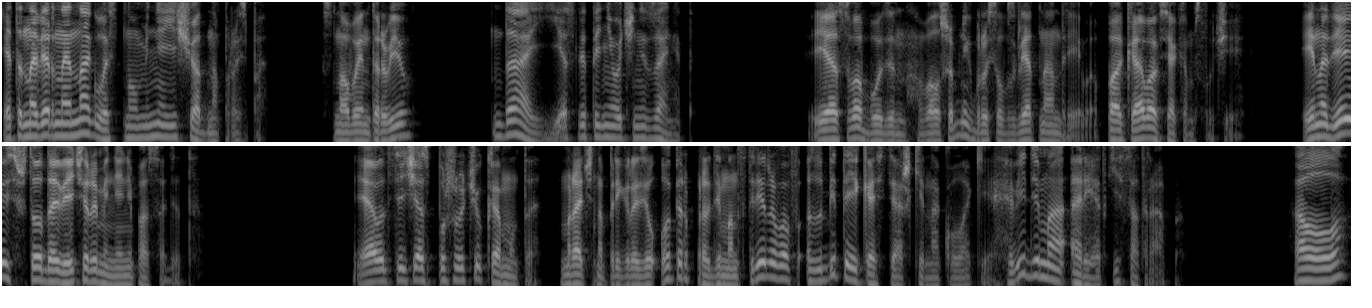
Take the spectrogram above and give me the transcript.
«Это, наверное, наглость, но у меня еще одна просьба». «Снова интервью?» «Да, если ты не очень занят». «Я свободен», — волшебник бросил взгляд на Андреева. «Пока, во всяком случае. И надеюсь, что до вечера меня не посадят. «Я вот сейчас пошучу кому-то», — мрачно пригрозил опер, продемонстрировав сбитые костяшки на кулаке. Видимо, редкий сатрап. «Алло,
